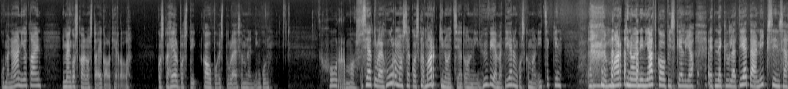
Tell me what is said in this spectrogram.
kun mä näen jotain, niin mä en koskaan osta ekalla kerralla. Koska helposti kaupoista tulee semmoinen niin kuin, Hurmos. siellä tulee hurmos ja koska markkinoitsijat on niin hyviä, mä tiedän, koska mä oon itsekin markkinoinnin jatko-opiskelija, että ne kyllä tietää niksinsä,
